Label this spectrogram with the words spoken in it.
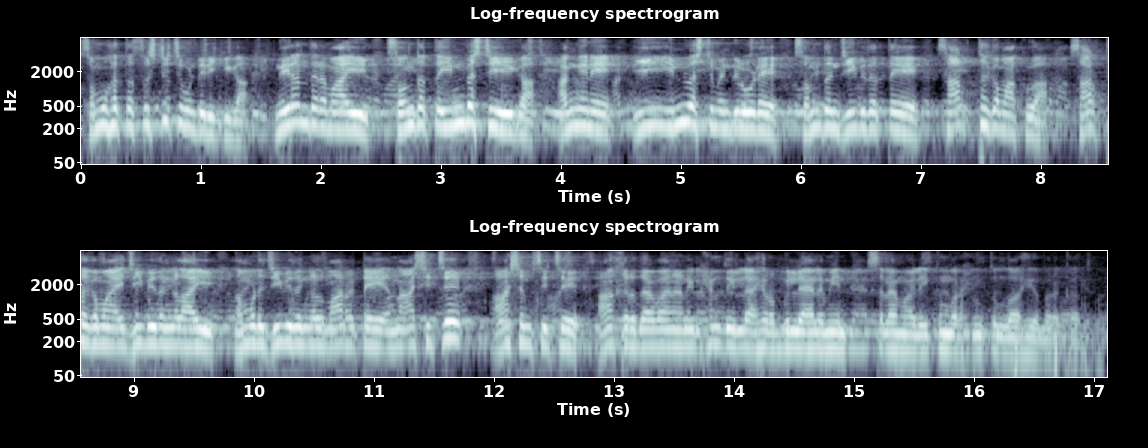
സമൂഹത്തെ സൃഷ്ടിച്ചുകൊണ്ടിരിക്കുക. നിരന്തരമായി സ്വന്തത്തെ ഇൻവെസ്റ്റ് ചെയ്യുക. അങ്ങനെ ഈ ഇൻവെസ്റ്റ്മെന്റിലൂടെ സ്വന്തം ജീവിതത്തെ സാർത്ഥകമാക്കുക. സാർത്ഥകമായ ജീവിതങ്ങളായി നമ്മുടെ ജീവിതങ്ങൾ മാറട്ടെ എന്ന് ആശിച്ച് ആശംസിച്ച് ആഹൃദവാനാണ് അലഹമുല്ലാഹി റബ്ബുല്ലാലമീൻ അസ്സലാമു ورحمة الله وبركاته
